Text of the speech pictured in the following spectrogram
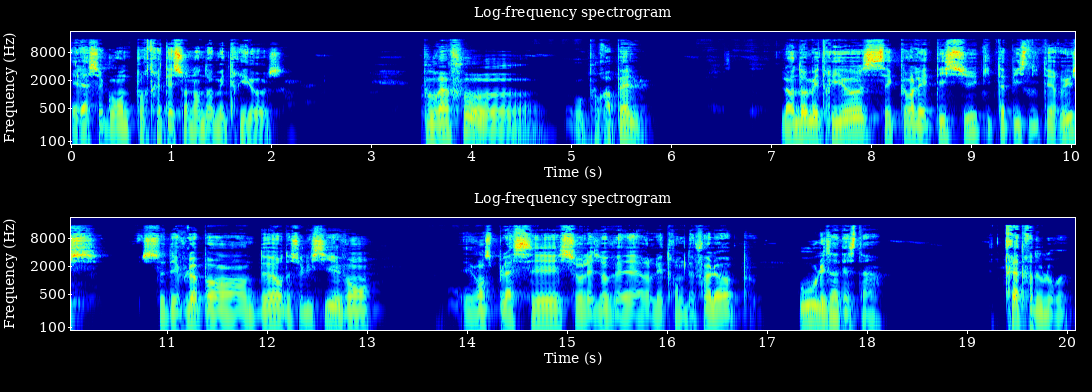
et la seconde pour traiter son endométriose. Pour info, euh, ou pour rappel, l'endométriose, c'est quand les tissus qui tapissent l'utérus se développent en dehors de celui-ci et vont, et vont se placer sur les ovaires, les trompes de Fallope ou les intestins. Très très douloureux.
